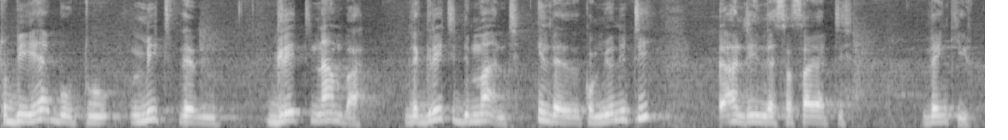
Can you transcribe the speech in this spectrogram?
to be able to meet the great number, the great demand in the community and in the society. Thank you.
